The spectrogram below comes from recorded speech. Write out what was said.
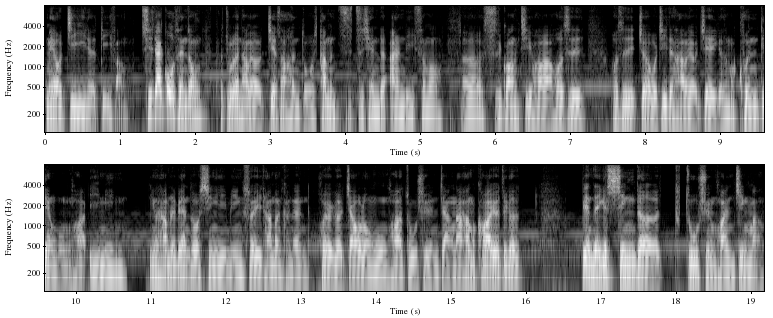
没有记忆的地方。其实，在过程中，主任他们有介绍很多他们之之前的案例，什么呃时光计划，或是或是就我记得他们有借一个什么坤甸文化移民。因为他们那边很多新移民，所以他们可能会有一个蛟龙文化族群这样，然后他们跨越这个变成一个新的族群环境嘛，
